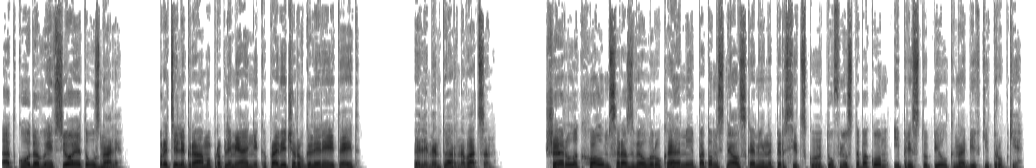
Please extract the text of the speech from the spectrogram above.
откуда вы все это узнали? Про телеграмму, про племянника, про вечер в галерее Тейт?» «Элементарно, Ватсон». Шерлок Холмс развел руками, потом снял с камина персидскую туфлю с табаком и приступил к набивке трубки.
